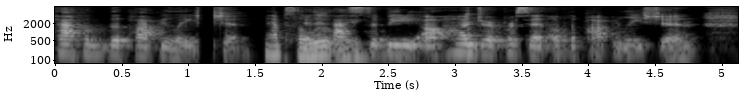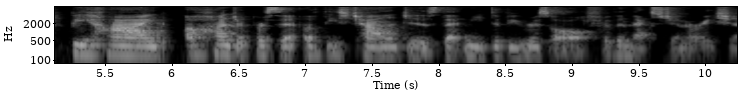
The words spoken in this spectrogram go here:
half of the population. Absolutely it has to be a hundred percent of the population behind a hundred percent of these challenges that need to be resolved for the next generation.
